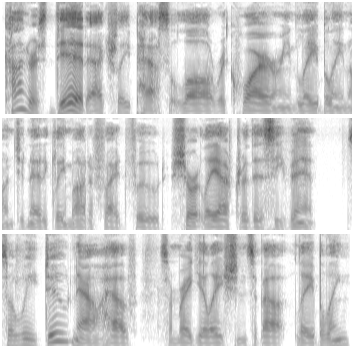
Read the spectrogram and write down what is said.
Congress did actually pass a law requiring labeling on genetically modified food shortly after this event. So we do now have some regulations about labeling,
